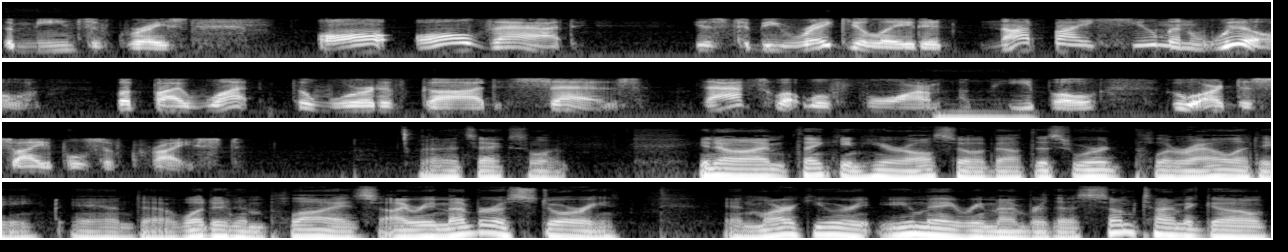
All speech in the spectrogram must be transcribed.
the means of grace. All all that is to be regulated not by human will, but by what the Word of God says. That's what will form a people who are disciples of Christ. That's excellent. You know, I'm thinking here also about this word plurality and uh, what it implies. I remember a story, and Mark, you re- you may remember this. Some time ago,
